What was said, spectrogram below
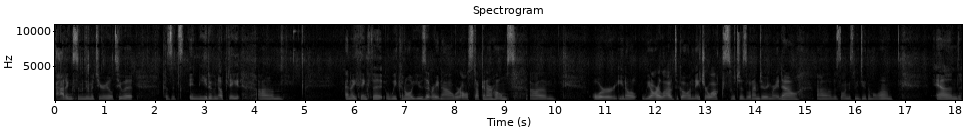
adding some new material to it because it's in need of an update. Um, and I think that we can all use it right now. We're all stuck in our homes, um, or you know we are allowed to go on nature walks which is what i'm doing right now um, as long as we do them alone and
